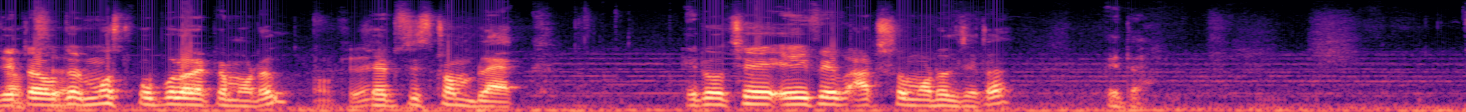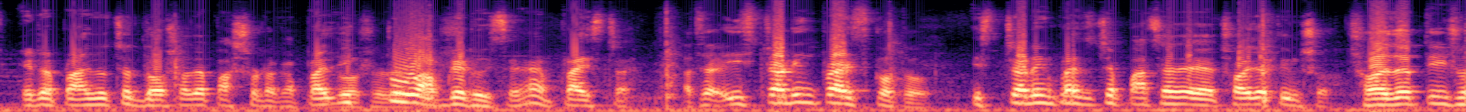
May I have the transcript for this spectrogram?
যেটা আচ্ছা। ওদের মোস্ট পপুলার একটা মডেল Okay. সেটা স্ট্রম ব্ল্যাক এটা হচ্ছে এই ফাইভ আটশো মডেল যেটা এটা। এটা প্রাইস হচ্ছে দশ হাজার পাঁচশো টাকা। প্রাইস একটু আপডেট হয়েছে হ্যাঁ প্রাইসটা আচ্ছা স্টার্টিং প্রাইস কত? স্টার্টিং প্রাইস হচ্ছে পাঁচ হাজার ছয় হাজার তিনশো। ছয় হাজার তিনশো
